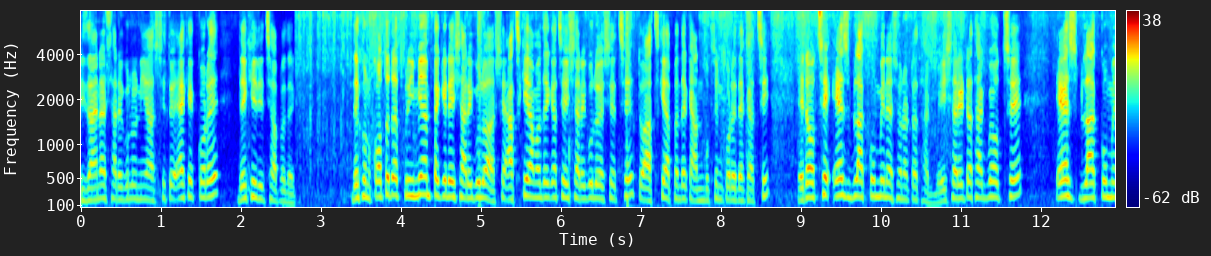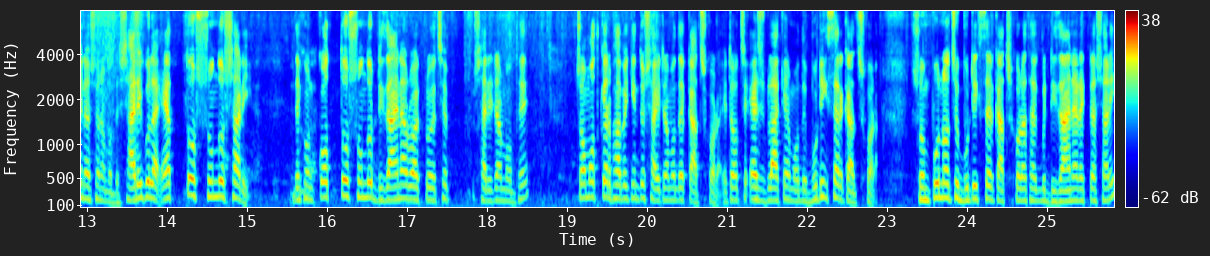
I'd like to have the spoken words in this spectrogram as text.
ডিজাইনার শাড়িগুলো নিয়ে আসছি। তো এক এক করে দেখিয়ে দিচ্ছে আপনাদের। দেখুন, কতটা প্রিমিয়াম প্যাকেটে এই শাড়িগুলো আসে। আজকে আমাদের কাছে এই শাড়িগুলো এসেছে। তো আজকে আপনাদেরকে আনবক্সিং করে দেখাচ্ছি। এটা হচ্ছে এস ব্ল্যাক কম্বিনেশন একটা থাকবে। এই শাড়িটা থাকবে হচ্ছে এস ব্ল্যাক কম্বিনেশনের মধ্যে। শাড়িগুলো এত সুন্দর শাড়ি। দেখুন, কত সুন্দর ডিজাইনার ওয়ার্ক রয়েছে শাড়িটার মধ্যে। চমৎকারভাবে কিন্তু শাড়িটার মধ্যে কাজ করা। এটা হচ্ছে অ্যাশ ব্ল্যাকের মধ্যে বুটিক্সের কাজ করা। সম্পূর্ণ হচ্ছে বুটিক্সের কাজ করা থাকবে ডিজাইনার একটা শাড়ি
